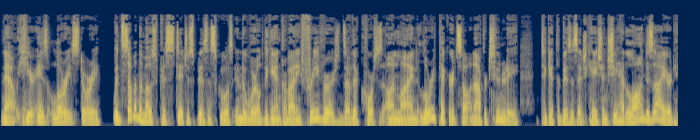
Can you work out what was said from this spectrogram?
Now, here is Laurie's story. When some of the most prestigious business schools in the world began providing free versions of their courses online, Laurie Pickard saw an opportunity to get the business education she had long desired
